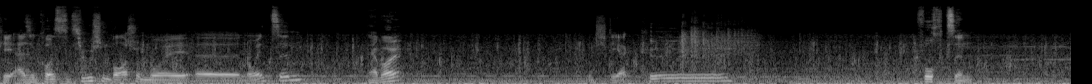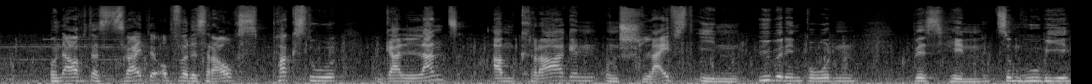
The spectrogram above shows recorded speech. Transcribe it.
Okay, also Constitution war schon mal äh, 19 Jawohl. und Stärke 15. Und auch das zweite Opfer des Rauchs packst du galant am Kragen und schleifst ihn über den Boden bis hin zum Hubi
